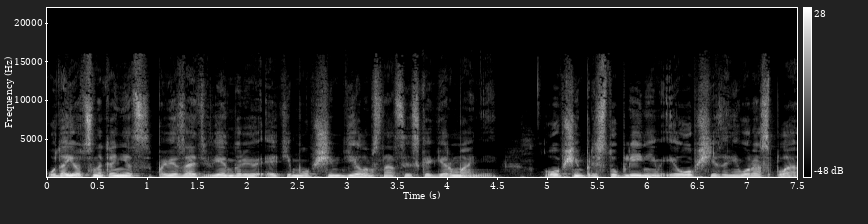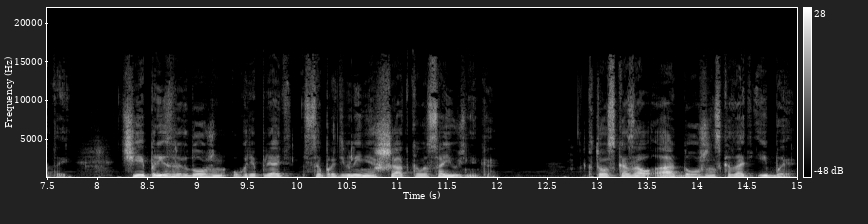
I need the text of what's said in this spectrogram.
Удается, наконец, повязать Венгрию этим общим делом с нацистской Германией – общим преступлением и общей за него расплатой, чей призрак должен укреплять сопротивление шаткого союзника. Кто сказал А, должен сказать и Б.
